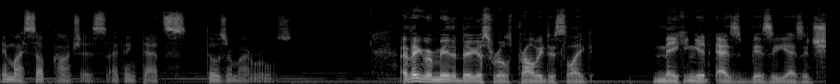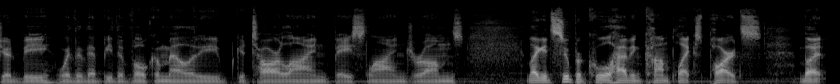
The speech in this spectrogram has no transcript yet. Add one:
in my subconscious. I think that's those are my rules. I think for me, the biggest rule is probably just like making it as busy as it should be, whether that be the vocal melody, guitar line, bass line, drums. Like, it's super cool having complex parts, but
